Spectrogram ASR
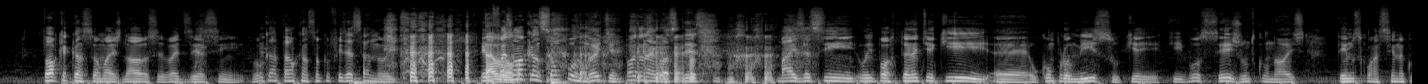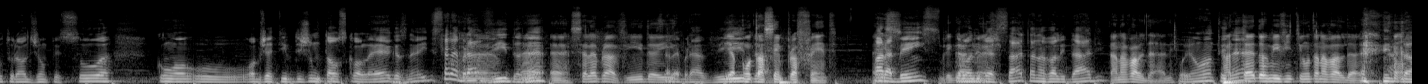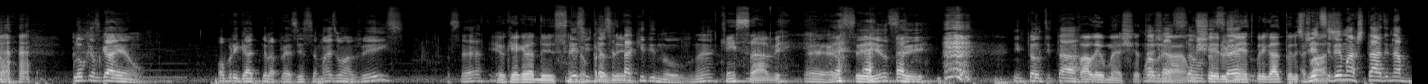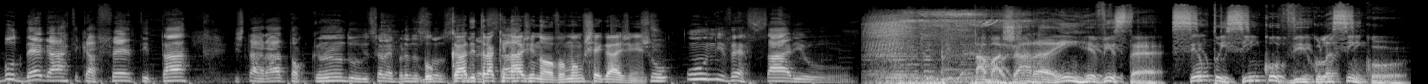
Toque a canção mais nova, você vai dizer assim: vou cantar uma canção que eu fiz essa noite. Ele Tá faz bom. uma canção por noite, gente. Pode um negócio desse. Mas assim, o importante é que é, o compromisso que, que você, junto com nós, temos com a cena cultural de João Pessoa, com o, o objetivo de juntar os colegas, né? E de celebrar a vida, é, né? É, celebrar a vida, Celebrar a e, vida. e apontar sempre pra frente. É isso. Parabéns Obrigado, pelo aniversário, tá na validade. Tá na validade. Foi ontem, Até né? 2021 tá na validade. Então, Lucas Gaião, obrigado pela presença mais uma vez, tá certo? Eu que agradeço, Nesse um dia prazer. você tá aqui de novo, né? Quem sabe? É, eu sei, eu sei. Então, Tita, Valeu, mestre. Até um abração, já. Um tá cheiro, certo? gente. Obrigado pelo a espaço. gente se vê mais tarde na Bodega Arte Café. Tita estará tocando e celebrando o seu, seu Bocado de aniversário. traquinagem nova. Vamos chegar, gente. Show Universário. Tabajara em Revista 105,5.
